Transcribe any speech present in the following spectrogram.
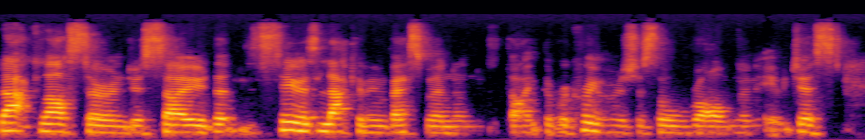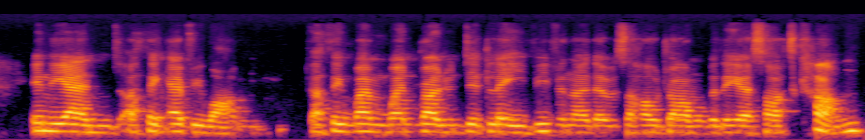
lackluster and just so the serious lack of investment and like the recruitment was just all wrong and it just in the end I think everyone I think when when Roland did leave even though there was a whole drama with ESR to come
